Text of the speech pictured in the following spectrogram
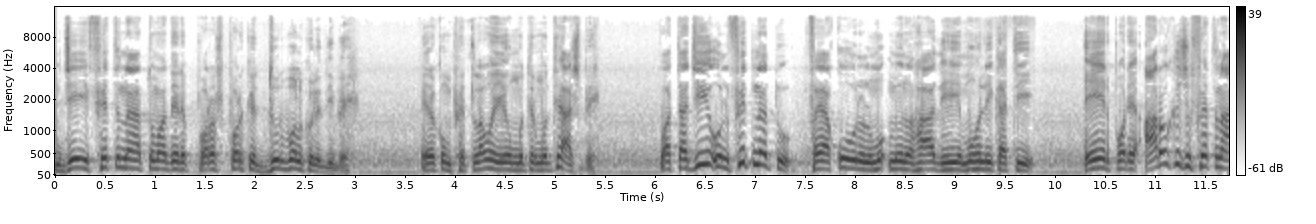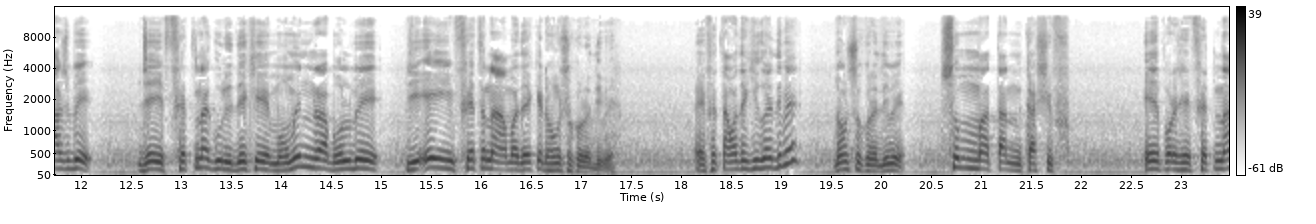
যেই ফেতনা তোমাদের পরস্পরকে দুর্বল করে দিবে। এরকম ফেতলাও এই উম্মতের মধ্যে আসবে। ওয়াতাজি উল ফিতনাতু ফয়াকুল মুমিন হাদিহি মুহলিকাতি। এরপরে আরও কিছু ফেতনা আসবে যে ফেতনাগুলি দেখে মোমিনরা বলবে যে এই ফেতনা আমাদেরকে ধ্বংস করে দিবে। এই ফেতনা আমাদের কি করে দিবে? ধ্বংস করে দিবে। সুম্মা তান কাশিফ এরপরে সেই ফেতনা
